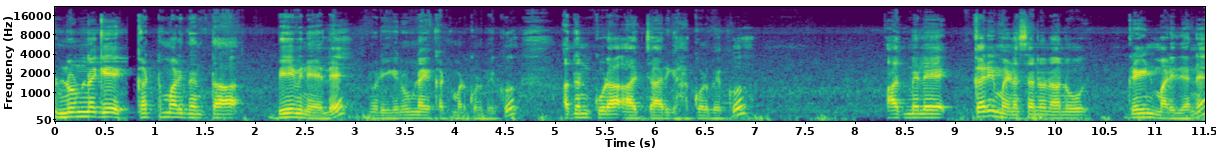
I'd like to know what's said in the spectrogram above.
ನುಣ್ಣಗೆ ಕಟ್ ಮಾಡಿದಂಥ ಬೇವಿನ ಎಲೆ, ನೋಡಿ ಈಗ ನುಣ್ಣಗೆ ಕಟ್ ಮಾಡ್ಕೊಳ್ಬೇಕು. ಅದನ್ನು ಕೂಡ ಆ ಜಾರಿಗೆ ಹಾಕ್ಕೊಳ್ಬೇಕು ಆದಮೇಲೆ ಕರಿಮೆಣಸನ್ನು ನಾನು ಗ್ರೈಂಡ್ ಮಾಡಿದ್ದೇನೆ.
